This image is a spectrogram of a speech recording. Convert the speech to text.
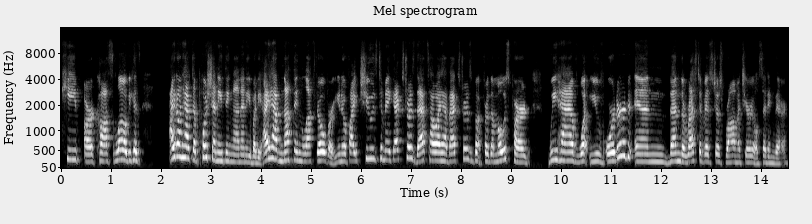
keep our costs low because I don't have to push anything on anybody. I have nothing left over. You know, if I choose to make extras, that's how I have extras. But for the most part, we have what you've ordered, and then the rest of it's just raw material sitting there.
